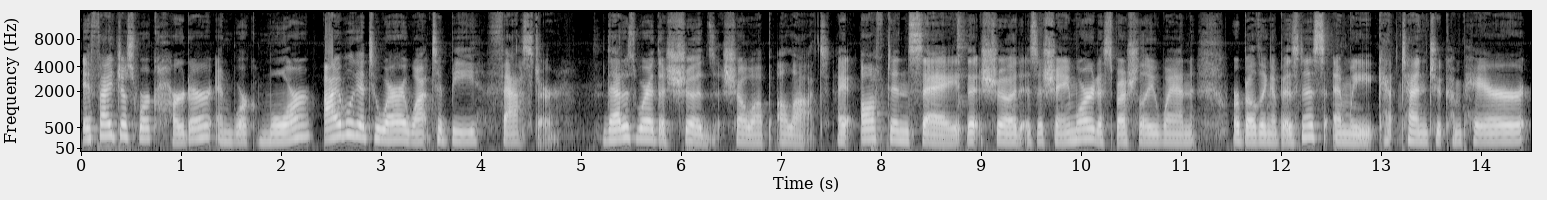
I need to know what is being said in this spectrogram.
if I just work harder and work more, I will get to where I want to be faster. That is where the shoulds show up a lot. I often say that should is a shame word, especially when we're building a business and we tend to compare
